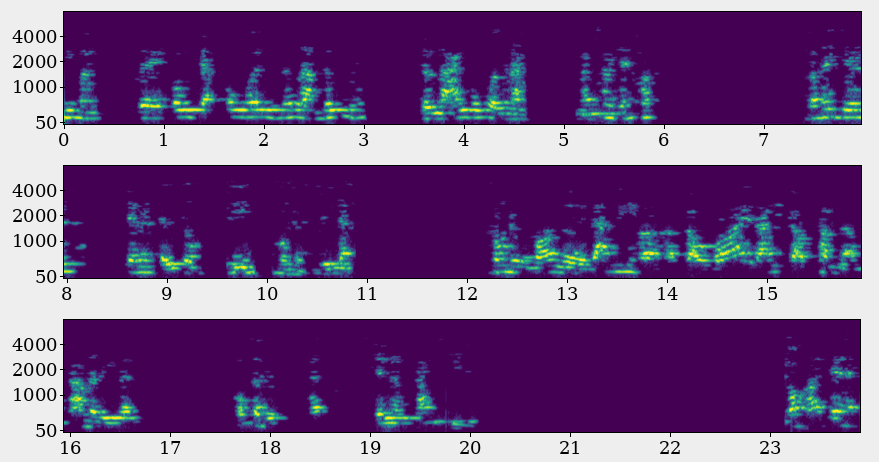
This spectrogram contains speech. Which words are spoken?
nhưng mà về con chặt con quên nó làm đúng nữa. Từ nãy cũng vẫn làm làm sao giải thoát. Có thấy chưa? Cho nên tự tu đi một đường đi đất con đường mọi người đang đi họ, họ cầu gói đang đi cầu thăm là ông Tám đã đi lên. Không có được hết. Cho nên ông Tám gì được. Con hỏi thế? này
